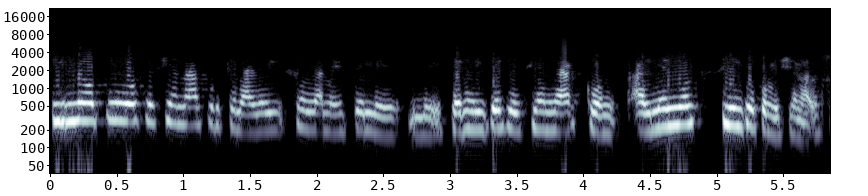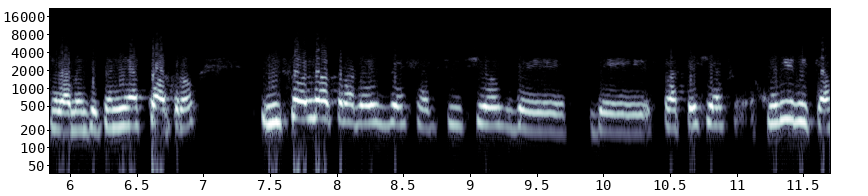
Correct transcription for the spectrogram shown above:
y no pudo sesionar porque la ley solamente le, le permite sesionar con al menos cinco comisionados, solamente tenía cuatro y solo a través de ejercicios de, de estrategias jurídicas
